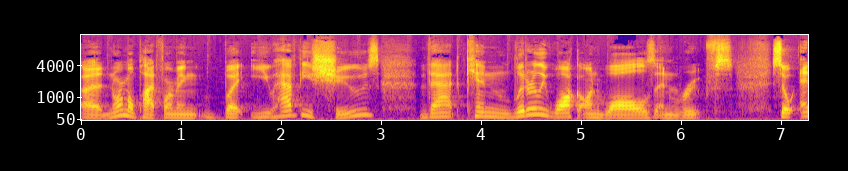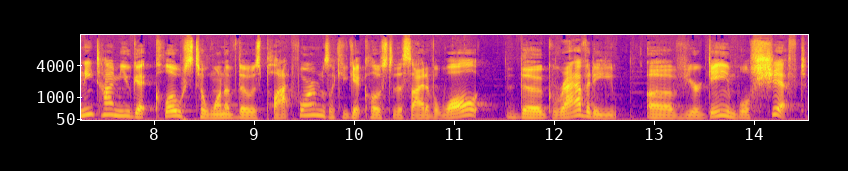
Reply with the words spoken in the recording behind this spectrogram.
uh, normal platforming, but you have these shoes that can literally walk on walls and roofs. So anytime you get close to one of those platforms, like you get close to the side of a wall, the gravity of your game will shift.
